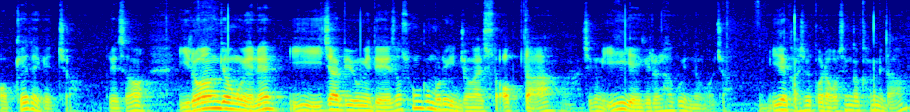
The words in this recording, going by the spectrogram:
없게 되겠죠. 그래서 이러한 경우에는 이 이자 비용에 대해서 송금으로 인정할 수 없다. 아, 지금 이 얘기를 하고 있는 거죠. 음, 이해 가실 거라고 생각합니다.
